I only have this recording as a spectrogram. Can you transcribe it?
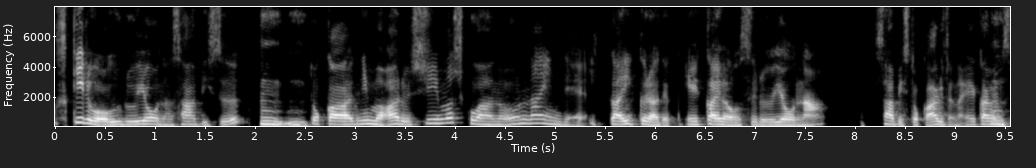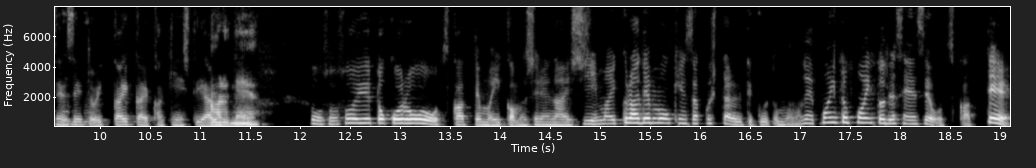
スキルを売るようなサービスとかにもあるし、うんうん、もしくはあの、オンラインで一回いくらで英会話をするようなサービスとかあるじゃない？英会話の先生と一回一回課金してやるみたいな。ね。そうそう、そういうところを使ってもいいかもしれないし、まあ、いくらでも検索したら出てくると思うので、ポイントポイントで先生を使って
